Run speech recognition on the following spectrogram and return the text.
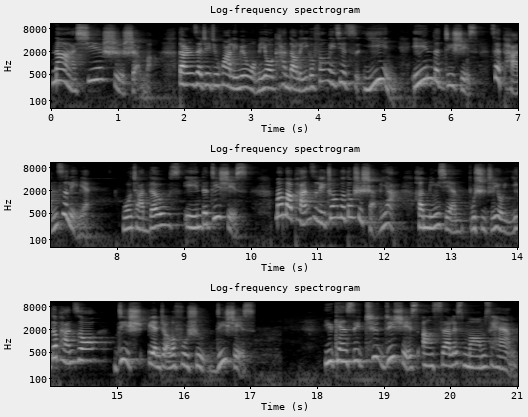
那些是什么？ 当然，在这句话里面，我们又看到了一个方位介词 in in the dishes，在盘子里面。What are those in the dishes? 妈妈盘子里装的都是什么呀？很明显，不是只有一个盘子哦。Dish 变成了复数 dishes。You can see two dishes on Sally's mom's hand.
